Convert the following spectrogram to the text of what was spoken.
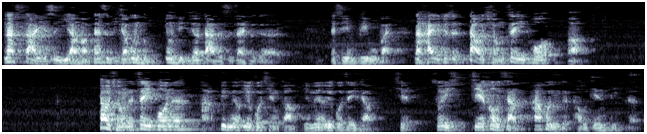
纳斯达也是一样哈，但是比较问题问题比较大的是在这个 S M B 五百，那还有就是道琼这一波啊，道琼的这一波呢啊，并没有越过前高，也没有越过这一条线，所以结构上它会有一个头肩顶的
